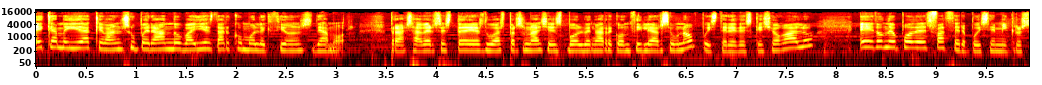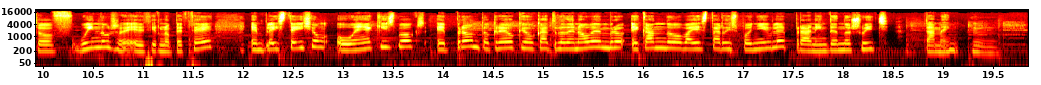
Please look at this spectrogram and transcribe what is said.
e que a medida que van superando valles dar como leccións de amor. Para saber se estes dúas personaxes volven a reconciliarse ou non, pois teredes que xogalo. E onde o podes facer? Pois en Microsoft Windows, é dicir, no PC, en PlayStation ou en Xbox e pronto, creo que o 4 de novembro é cando vai estar disponible para Nintendo Switch tamén. Mm.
